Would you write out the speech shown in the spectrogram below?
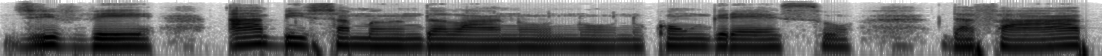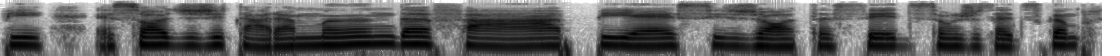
de ver a bicha Amanda lá no, no, no congresso da FAAP, é só digitar Amanda FAAP SJC de São José dos Campos,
